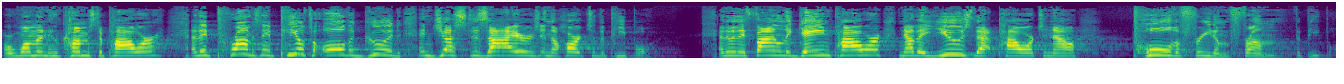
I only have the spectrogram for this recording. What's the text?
or woman who comes to power and they promise, they appeal to all the good and just desires in the hearts of the people. And then when they finally gain power, now they use that power to now pull the freedom from the people.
